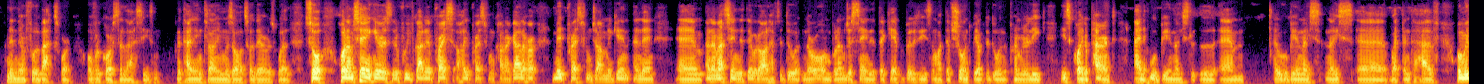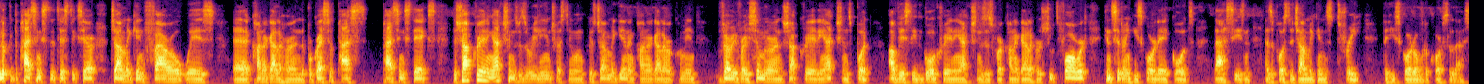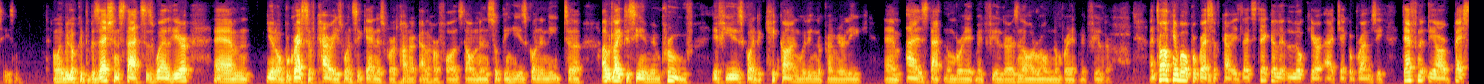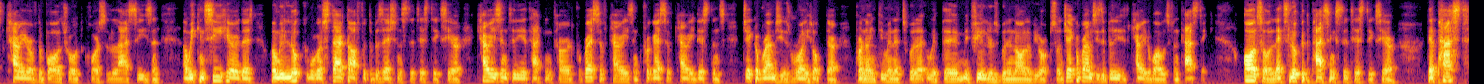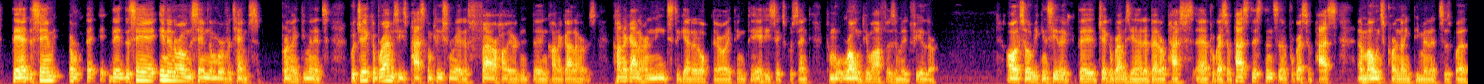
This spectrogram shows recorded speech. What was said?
than their fullbacks were over the course of last season. Nathaniel Clyne was also there as well. So what I'm saying here is that if we've got a press, a high press from Conor Gallagher, mid press from John McGinn, and then um, and I'm not saying that they would all have to do it on their own, but I'm just saying that their capabilities and what they've shown to be able to do in the Premier League is quite apparent, and it would be a nice little um, it would be a nice nice uh, weapon to have. When we look at the passing statistics here, John McGinn far outweighs uh, Conor Gallagher and the progressive pass passing stakes. The shot creating actions was a really interesting one because John McGinn and Conor Gallagher come in very very similar in the shot creating actions, but obviously the goal creating actions is where Conor Gallagher shoots forward, considering he scored eight goals last season as opposed to John McGinn's three that he scored over the course of last season. And when we look at the possession stats as well here, um, you know, progressive carries once again is where Conor Gallagher falls down, and something he is going to need to. I would like to see him improve if he is going to kick on within the Premier League um, as that number eight midfielder, as an all-round number eight midfielder. And talking about progressive carries, let's take a little look here at Jacob Ramsey. Definitely our best carrier of the ball throughout the course of the last season. And we can see here that when we look, we're going to start off with the possession statistics here. Carries into the attacking third, progressive carries and progressive carry distance. Jacob Ramsey is right up there per 90 minutes with, with the midfielders within all of Europe. So Jacob Ramsey's ability to carry the ball was fantastic. Also, let's look at the passing statistics here. They passed, they had the same, they had the same, in and around the same number of attempts per 90 minutes. But Jacob Ramsey's pass completion rate is far higher than, than Conor Gallagher's. Conor Gallagher needs to get it up there, I think, to 86% to round him off as a midfielder. Also, we can see that the Jacob Ramsey had a better pass, uh, progressive pass distance and a progressive pass amounts per 90 minutes as well.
